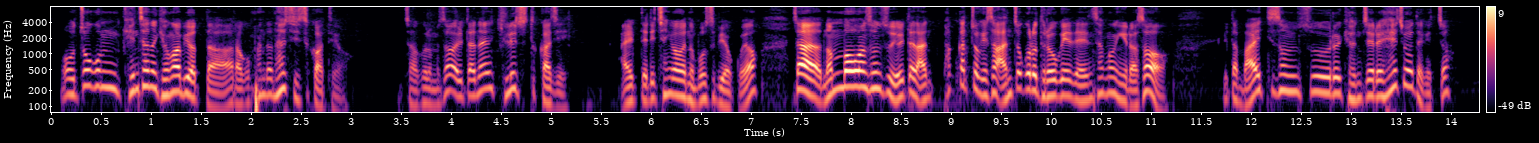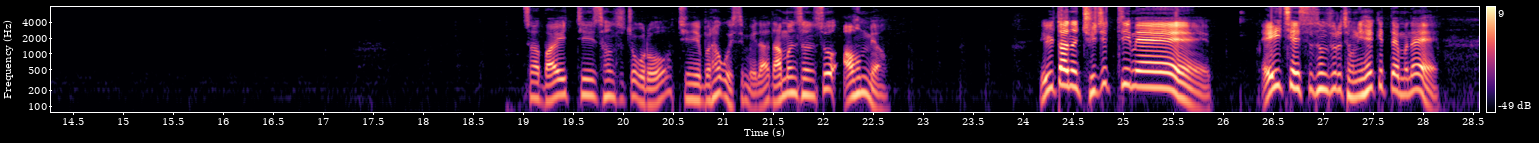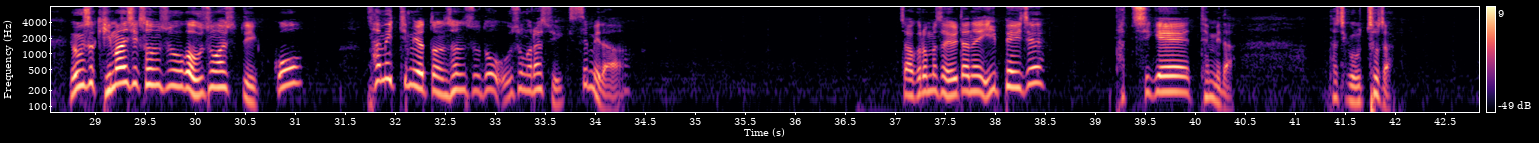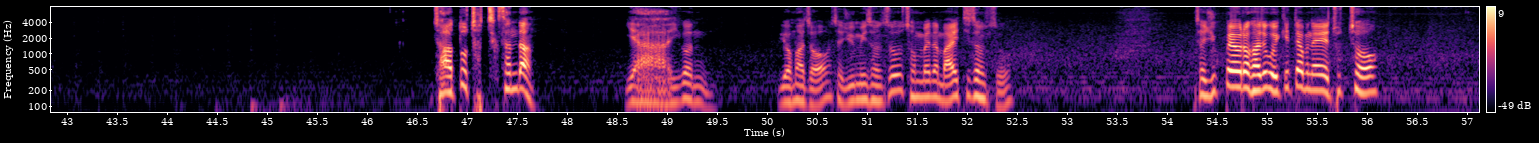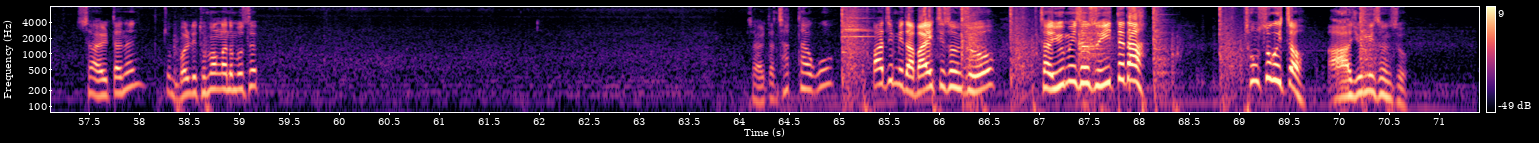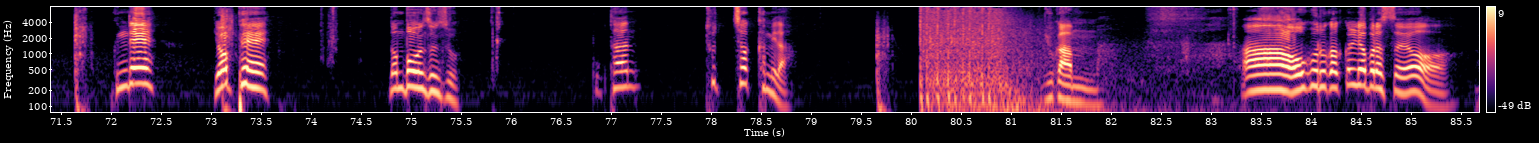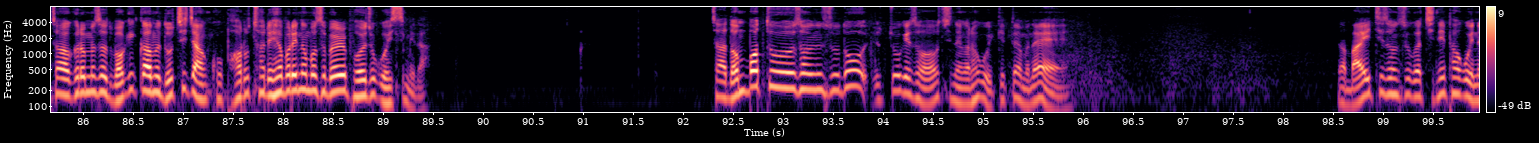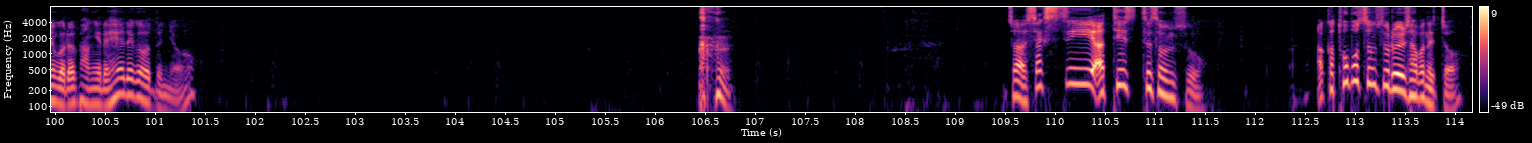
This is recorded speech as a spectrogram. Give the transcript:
어, 조금 괜찮은 경합이었다라고 판단할 수 있을 것 같아요. 자 그러면서 일단은 길리슈트까지 알뜰히 챙겨가는 모습이었고요. 자 넘버원 선수 일단 안, 바깥쪽에서 안쪽으로 들어오게 된 상황이라서 일단 마이티 선수를 견제를 해줘야 되겠죠. 자 마이티 선수 쪽으로 진입을 하고 있습니다. 남은 선수 9명. 일단은 GG팀의 HS 선수를 정리했기 때문에 여기서 김한식 선수가 우승할 수도 있고 3위 팀이었던 선수도 우승을 할 수 있습니다. 자 그러면서 일단은 이 페이지 다치게 됩니다. 다치게 5초전. 자또 좌측 산당. 야 이건 위험하죠. 자 유미 선수 전면은 마이티 선수. 자 6배우를 가지고 있기 때문에 좋죠. 자 일단은 좀 멀리 도망가는 모습. 자 일단 차 타고 빠집니다 마이티 선수. 자 유미 선수 이때다. 총 쏘고 있죠. 아 유미 선수. 근데 옆에 넘버원 선수 폭탄 투척합니다. 유감. 아, 어그로가 끌려버렸어요. 자, 그러면서 먹잇감을 놓치지 않고 바로 처리해버리는 모습을 보여주고 있습니다. 자, 넘버2 선수도 이쪽에서 진행을 하고 있기 때문에 자, 마이티 선수가 진입하고 있는 거를 방해를 해야 되거든요. 자, 섹시 아티스트 선수. 아까 토보 선수를 잡아냈죠.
